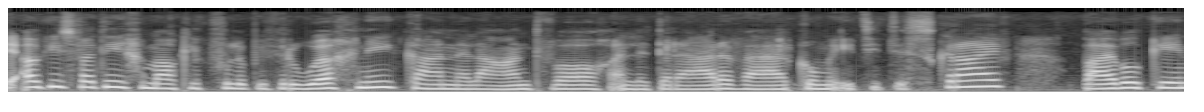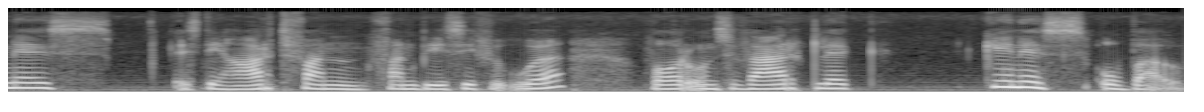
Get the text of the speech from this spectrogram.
Die ouetjies wat nie gemaklik voel op die verhoog nie, kan hulle hand waag aan literêre werke om ietsie te skryf. Bybelkennis is die hart van van BCVO waar ons werklik kennis opbou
